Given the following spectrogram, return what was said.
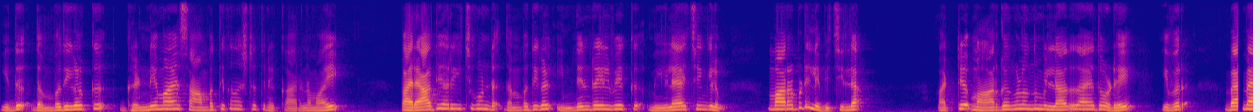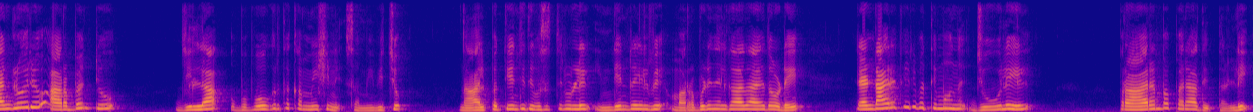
ഇത് ദമ്പതികൾക്ക് ഗണ്യമായ സാമ്പത്തിക നഷ്ടത്തിന് കാരണമായി. പരാതി അറിയിച്ചുകൊണ്ട് ദമ്പതികൾ ഇന്ത്യൻ റെയിൽവേക്ക് മെയിലയച്ചെങ്കിലും മറുപടി ലഭിച്ചില്ല. മറ്റ് മാർഗങ്ങളൊന്നുമില്ലാത്തതായതോടെ ഇവർ ബാംഗ്ലൂരു അർബൻ ടു ജില്ലാ ഉപഭോക്തൃ കമ്മീഷനെ സമീപിച്ചു. നാൽപ്പത്തിയഞ്ച് ദിവസത്തിനുള്ളിൽ ഇന്ത്യൻ റെയിൽവേ മറുപടി നൽകാതായതോടെ രണ്ടായിരത്തി ഇരുപത്തി മൂന്ന് ജൂലൈയിൽ പ്രാരംഭ പരാതി തള്ളി.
